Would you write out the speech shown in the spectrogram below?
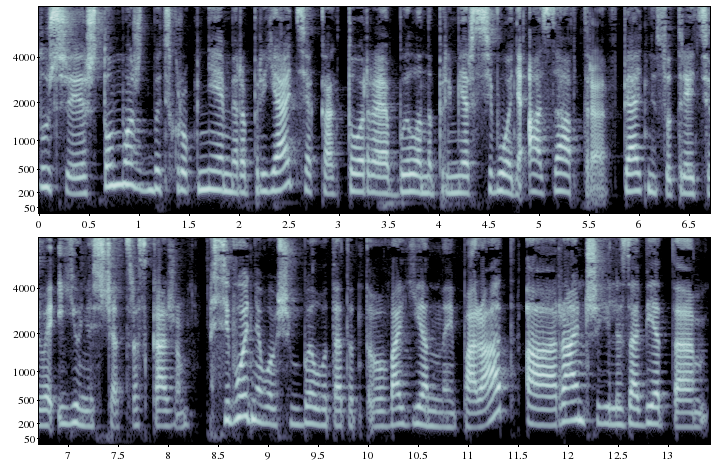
слушай, что может быть крупнее мероприятия, которое было, например, сегодня, а завтра, в пятницу 3 июня, сейчас расскажем. Сегодня, в общем, был вот этот военный парад. А раньше Елизавета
